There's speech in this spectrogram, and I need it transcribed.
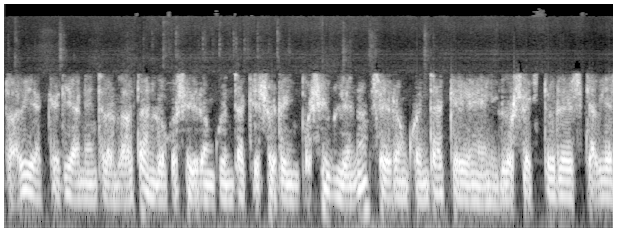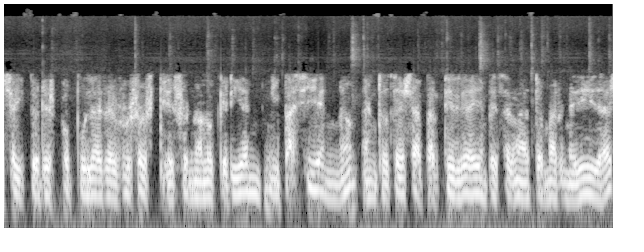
Todavía querían entrar en la OTAN, luego se dieron cuenta que eso era imposible, ¿no? Se dieron cuenta que los sectores, que había sectores populares rusos que eso no lo querían ni pacien, ¿no? Entonces a partir de ahí empezaron a tomar medidas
